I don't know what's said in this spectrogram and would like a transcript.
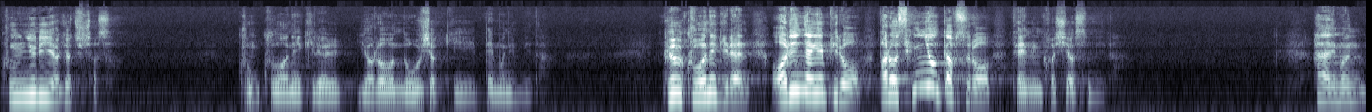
국률이 여겨 주셔서 구원의 길을 열어 놓으셨기 때문입니다. 그 구원의 길은 어린 양의 피로 바로 생명값으로 된 것이었습니다. 하나님은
